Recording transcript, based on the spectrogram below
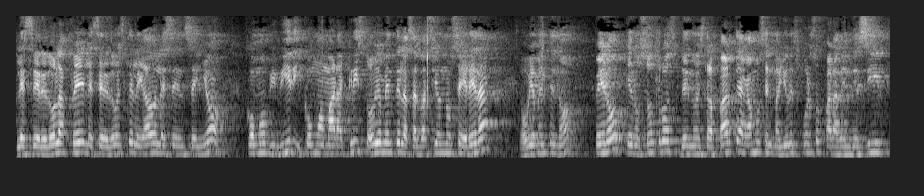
les heredó la fe, les heredó este legado, les enseñó cómo vivir y cómo amar a Cristo. Obviamente la salvación no se hereda, obviamente no, pero que nosotros de nuestra parte hagamos el mayor esfuerzo para bendecir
